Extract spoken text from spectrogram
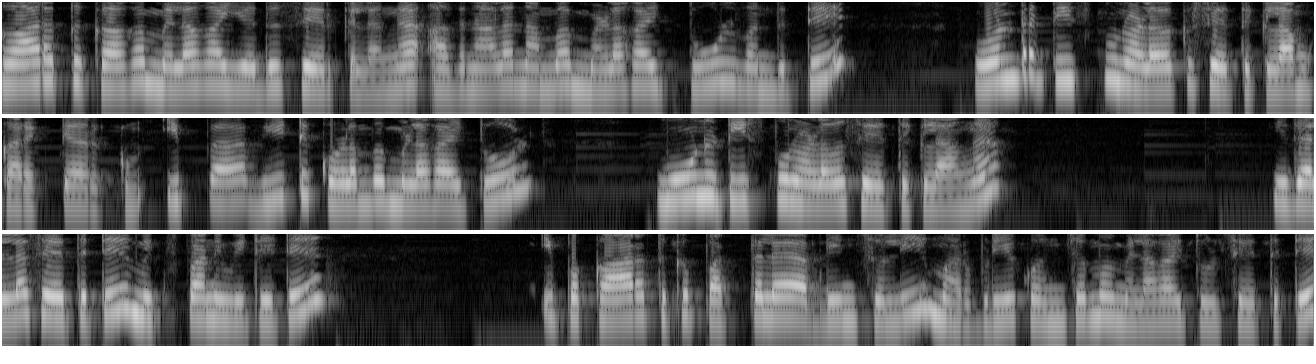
காரத்துக்காக மிளகாய் எதுவும் சேர்க்கலைங்க. அதனால் நம்ம மிளகாய் தூள் வந்துட்டு ஒன்றரை டீஸ்பூன் அளவுக்கு சேர்த்துக்கலாம். கரெக்டாக இருக்கும். இப்போ வீட்டு குழம்பு மிளகாய் தூள் மூணு டீஸ்பூன் அளவு சேர்த்துக்கலாங்க. இதெல்லாம் சேர்த்துட்டு மிக்ஸ் பண்ணி விட்டுட்டு இப்போ காரத்துக்கு பத்தலை அப்படின்னு சொல்லி மறுபடியும் கொஞ்சமாக மிளகாய் தூள் சேர்த்துட்டு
